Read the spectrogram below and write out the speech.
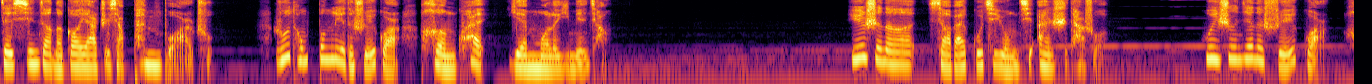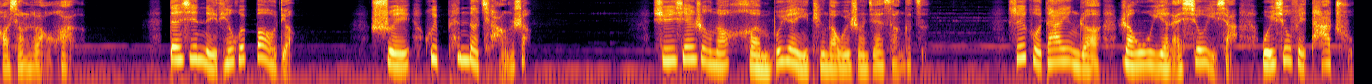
在心脏的高压之下喷薄而出，如同崩裂的水管，很快淹没了一面墙。于是呢，小白鼓起勇气暗示他说：“卫生间的水管好像老化了，担心哪天会爆掉，水会喷到墙上。”徐先生呢，很不愿意听到“卫生间”三个字，随口答应着让物业来修一下，维修费他出。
